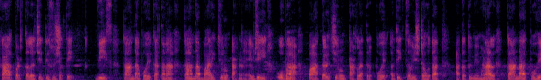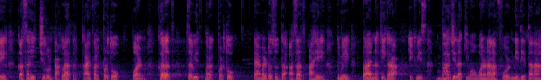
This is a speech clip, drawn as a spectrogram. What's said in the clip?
काळपट कलरची दिसू शकते. वीस. कांदा पोहे करताना कांदा बारीक चिरून टाकण्याऐवजी उभा पातळ चिरून टाकला तर पोहे अधिक चविष्ट होतात. आता तुम्ही म्हणाल कांदा पोहे कसाही चिरून टाकला तर काय फरक पडतो? पण खरंच चवीत फरक पडतो. टॅमॅटोसुद्धा असाच आहे. तुम्ही ट्राय नक्की करा. एकवीस भाजीला किंवा वरणाला फोडणी देताना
